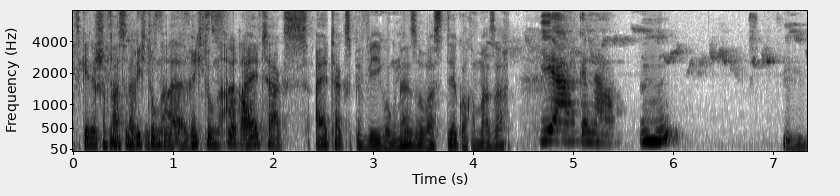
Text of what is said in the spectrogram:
Es geht ja schon fast in Richtung, so, Richtung Alltags, Alltagsbewegung, ne? so was Dirk auch immer sagt. Ja, genau. Mhm. Mhm.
